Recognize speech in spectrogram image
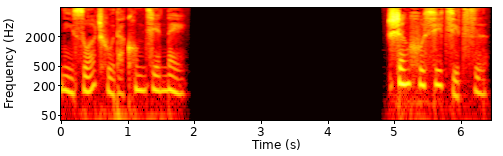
你所处的空间内。深呼吸几次。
